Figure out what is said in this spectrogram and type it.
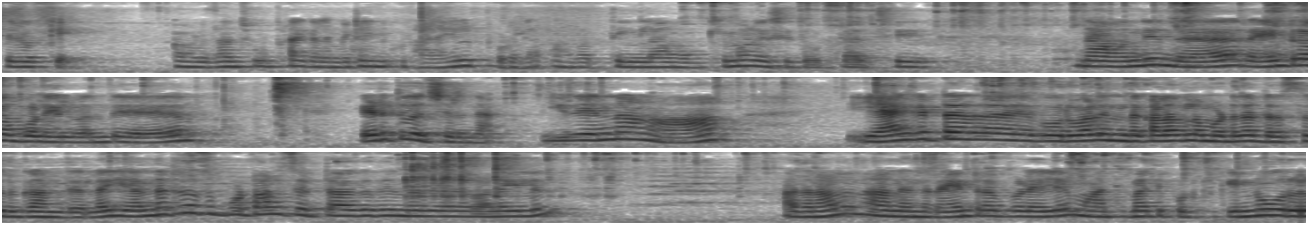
சரி ஓகே. அவ்வளோதான் சூப்பராக கிளம்பிட்டு எனக்கு வளையல் போடலை. பார்த்தீங்களா? முக்கியமான விஷயத்தை விட்டாச்சு. நான் வந்து இந்த ரெயின்ட்ரா வளையல் வந்து எடுத்து வச்சுருந்தேன். இது என்னன்னா என்கிட்ட ஒரு வேளை இந்த கலரில் மட்டும்தான் ட்ரெஸ் இருக்கான்னு தெரியல. எந்த ட்ரெஸ் போட்டாலும் செட் ஆகுது இந்த வளையல். அதனால் நான் இந்த ரெயின் ட்ராப் மாற்றி மாற்றி போட்டுருக்கேன் இன்னும் ஒரு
